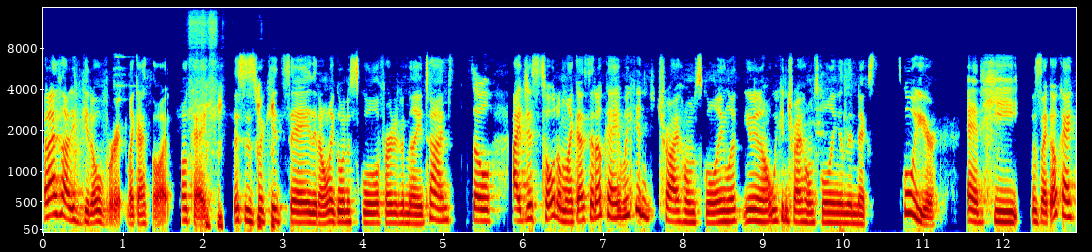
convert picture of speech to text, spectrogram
But i thought he'd get over it. Like i thought okay this is what kids say. They don't like going to school. I've heard it a million times. So i just told him like i said okay we can try homeschooling. Let you know we can try homeschooling in the next school year and he was like okay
